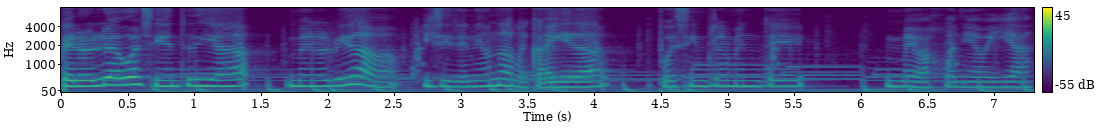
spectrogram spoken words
Pero luego al siguiente día me lo olvidaba. Y si tenía una recaída, pues simplemente me bajó ni había.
